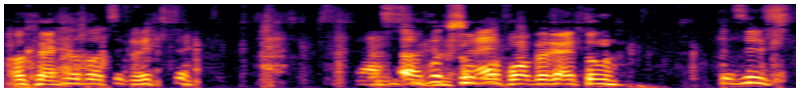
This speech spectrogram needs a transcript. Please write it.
Okay. Da war sie Beste. Ja, das, ist super super. Vorbereitung. das ist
